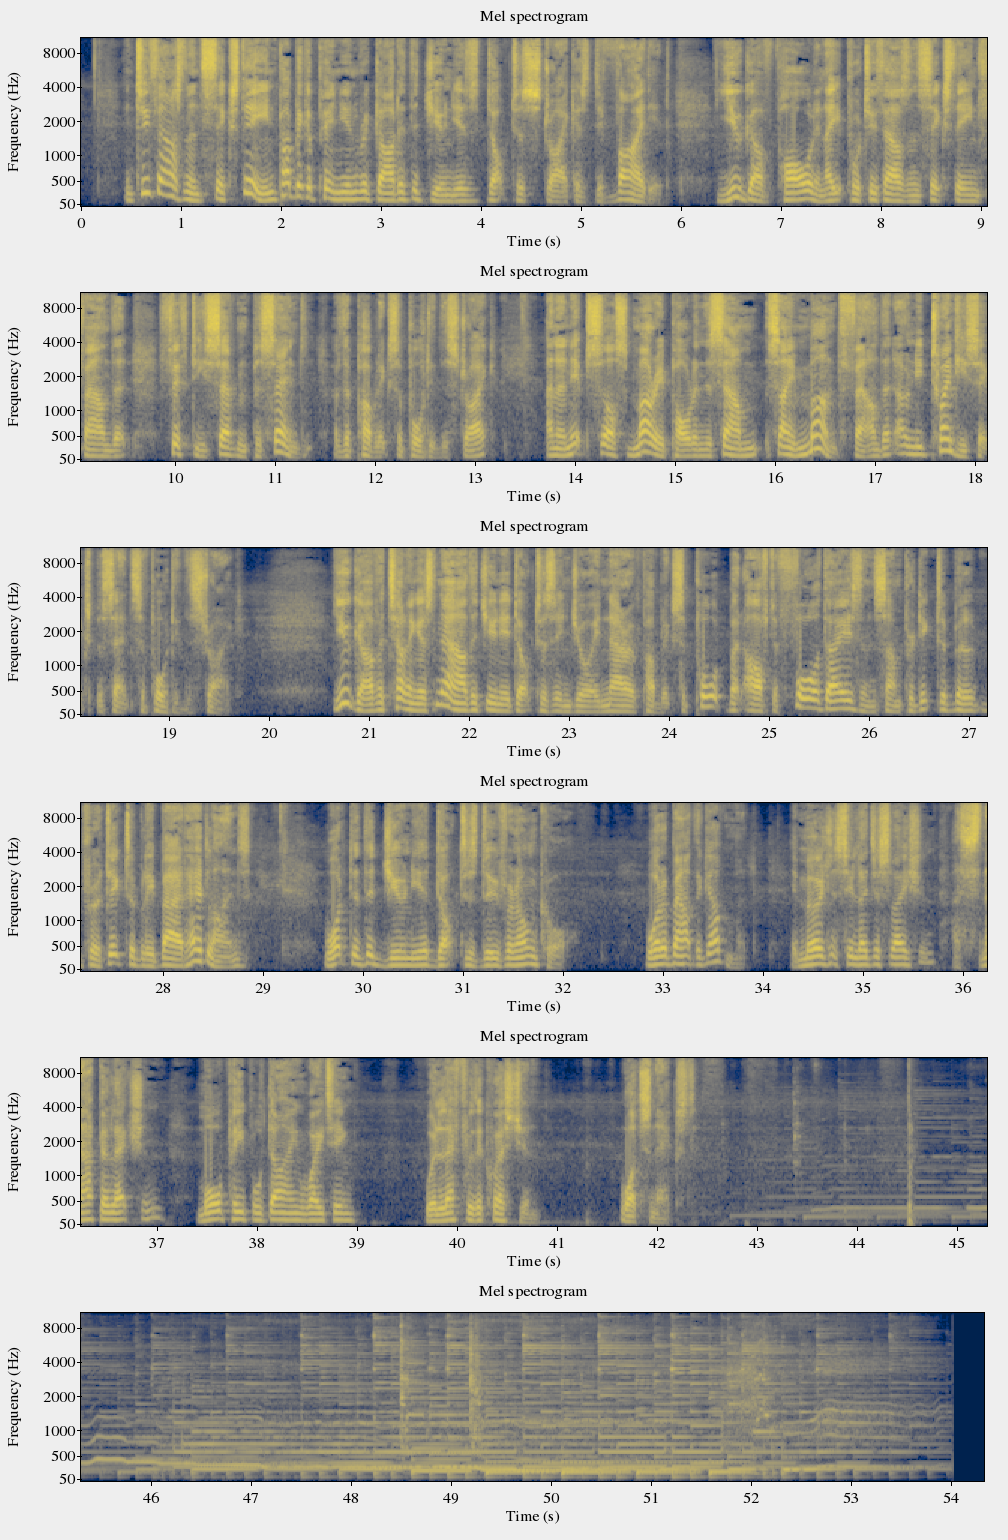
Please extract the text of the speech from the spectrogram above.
In 2016, public opinion regarded the juniors doctors strike as divided. YouGov poll in April 2016 found that 57% of the public supported the strike, and an Ipsos MORI poll in the same month found that only 26% supported the strike. YouGov are telling us now the junior doctors enjoy narrow public support, but after four days and some predictable, predictably bad headlines, what did the junior doctors do for an encore? What about the government? Emergency legislation, a snap election, more people dying waiting, we're left with a question. What's next?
